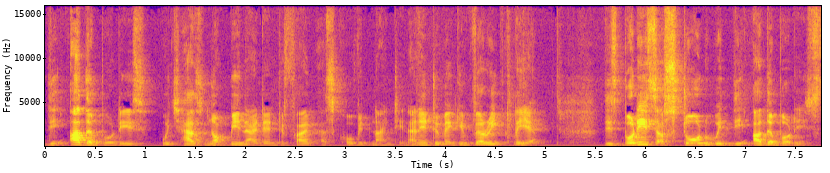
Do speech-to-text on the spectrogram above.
the other bodies which has not been identified as COVID-19. I need to make it very clear. These bodies are stored with the other bodies.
